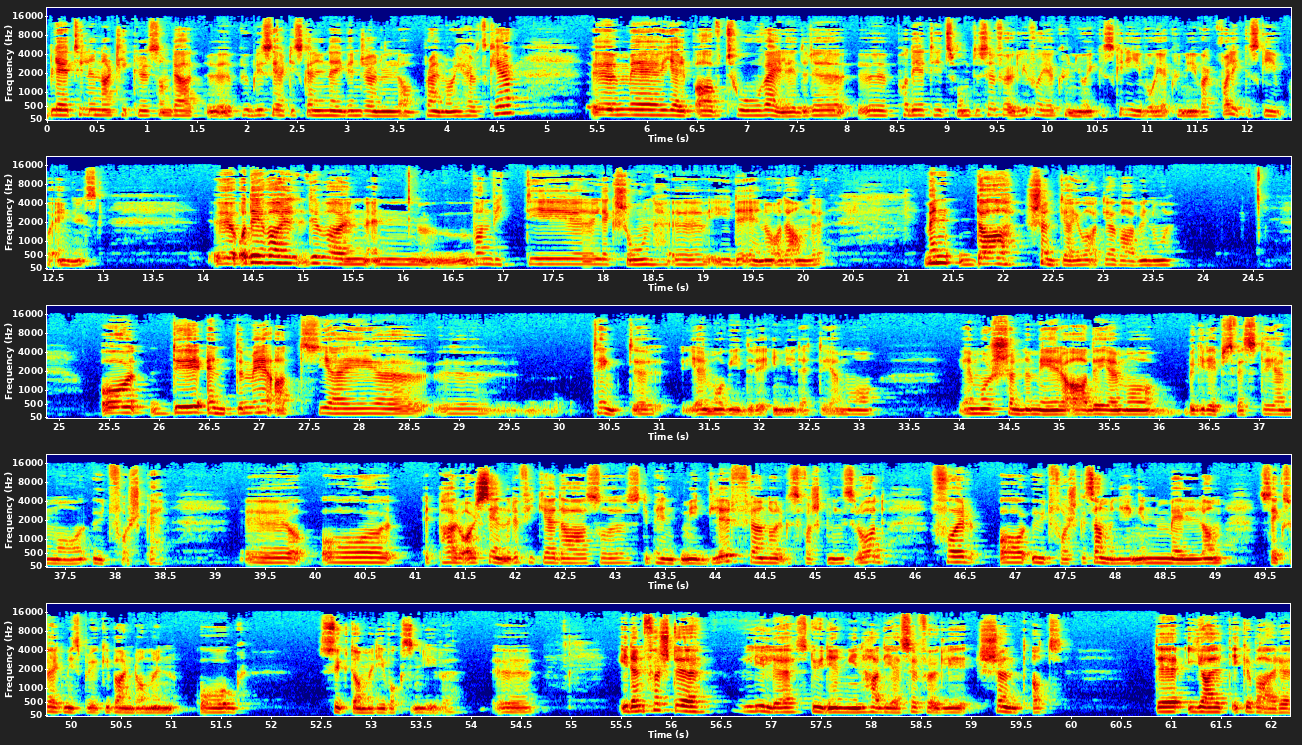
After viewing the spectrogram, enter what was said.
ble til en artikkel som ble publisert i Scandinavian Journal of Primary Healthcare med hjelp av to veiledere på det tidspunktet, selvfølgelig, for jeg kunne jo ikke skrive, og jeg kunne i hvert fall ikke skrive på engelsk. Og det var, det var en, en, vanvittig leksjon i det ene og det andre. Men da skjønte jeg jo at jeg var ved noe. Og det endte med at jeg øh, tenkte jeg må videre inn i dette. Jeg må, jeg må, skjønne mer av det. Jeg må begrepsfeste. Jeg må utforske. Uh, og et par år senere fikk jeg da stipendmidler fra Norges forskningsråd for å utforske sammenhengen mellom seksuelt misbruk i barndommen og sykdommer i voksenlivet. Uh, i den første lille studien min hadde jeg selvfølgelig skjønt at det gjaldt ikke bare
